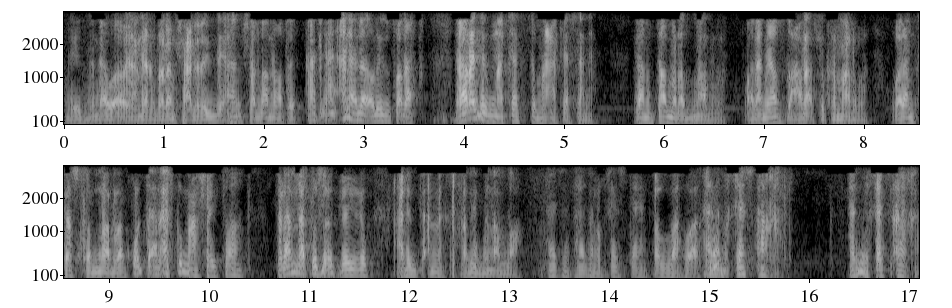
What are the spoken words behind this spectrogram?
بإذن الله يعني أقدر أمشي على رجلي إن شاء الله نعطيك. قال لا، أنا لا أريد طلاق. يا رجل مكثت معك سنة. لم تمرض مرة ولم يصدع رأسك مرة ولم تسكر مرة. قلت أنا أسكن مع الشيطان. فلما كسرت رجلك علمت أنك قريب من الله. هذا هذا مقياس ثاني الله هذا أكبر مقياس آخر. هذا مقياس آخر.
